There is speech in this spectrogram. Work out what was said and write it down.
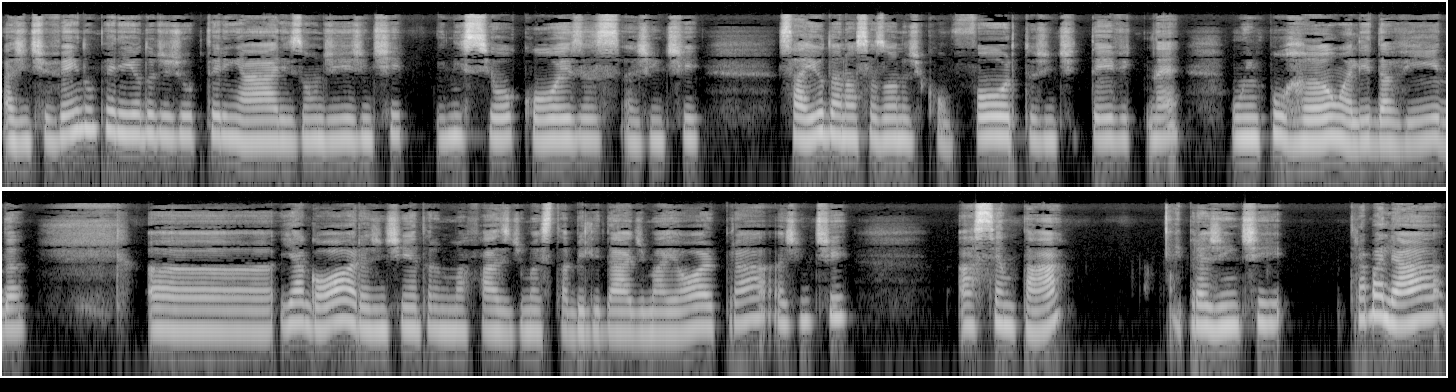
A gente vem de um período de Júpiter em Ares, onde a gente iniciou coisas, a gente saiu da nossa zona de conforto, a gente teve né, um empurrão ali da vida. Uh, e agora a gente entra numa fase de uma estabilidade maior para a gente assentar e para a gente trabalhar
